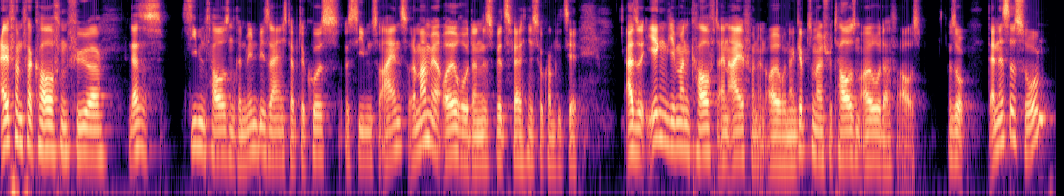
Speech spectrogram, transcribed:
ein iPhone verkaufen für, das ist 7000 Renminbi sein, ich glaube der Kurs ist 7 zu 1, oder machen wir Euro, dann wird es vielleicht nicht so kompliziert. Also irgendjemand kauft ein iPhone in Euro und dann gibt zum Beispiel 1000 Euro dafür aus. So, dann ist es so,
